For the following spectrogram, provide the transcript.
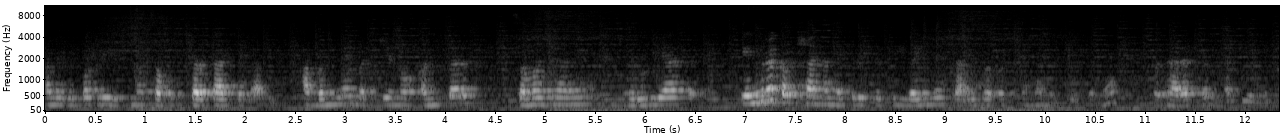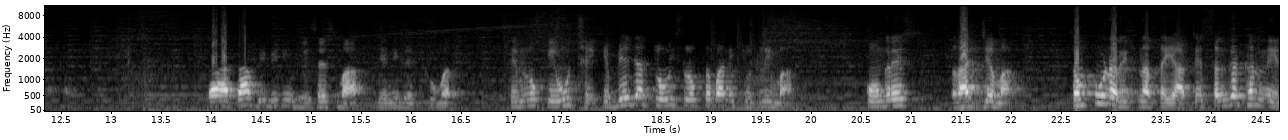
અને રૂપકડી રીતમાં સરકાર ચલાવી. આ બંને વચ્ચેનો અંતર સમજવાની જરૂરિયાત કેન્દ્ર કક્ષાના નેતૃત્વથી લઈને તાલુકા કક્ષાના નેતૃત્વને હતા બીબી ન્યૂઝ વિશેષમાં જેનીબેન ઠુમર તેમનું કેવું છે કે બે હજાર ચોવીસ લોકસભાની ચૂંટણીમાં કોંગ્રેસ રાજ્યમાં સંપૂર્ણ રીતના તૈયાર છે, સંગઠનની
